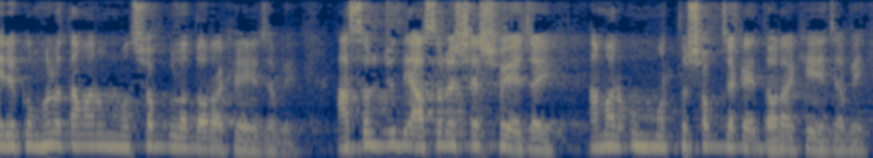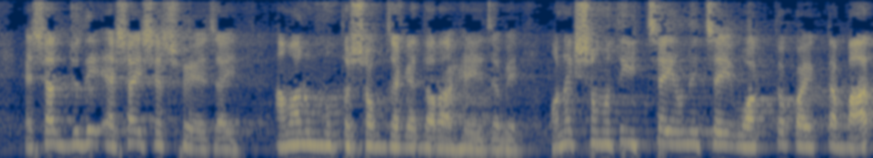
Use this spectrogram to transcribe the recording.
এরকম হলো তো আমার উম্মত সবগুলো দরা খেয়ে যাবে। আসর যদি আসরে শেষ হয়ে যায়, আমার উম্মত তো সব জায়গায় দরা খেয়ে যাবে। এসার যদি এশাই শেষ হয়ে যায়, আমার উম্মত তো সব জায়গায় দরা হয়ে যাবে। অনেক সময় ইচ্ছাই অনিচ্ছাই ওয়াক্ত কয়েকটা বাদ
